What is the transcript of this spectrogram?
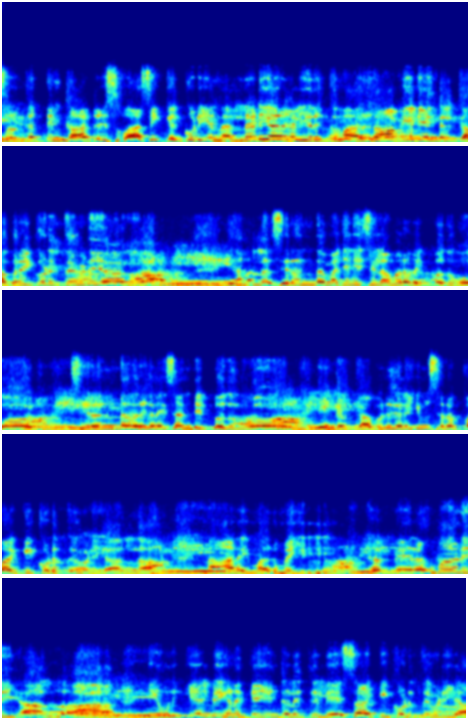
சொர்க்கத்தின் காற்றை சுவாசிக்கக்கூடிய நல்லடியார்கள் இருக்கும் அருகாமையில் எங்கள் கபரை கொடுத்து விடியா சிறந்த மஜிலிசில் அமர வைப்பது போல் சிறந்தவர்களை சந்திப்பது போல் எங்கள் கபறுகளையும் சிறப்பாக்கி கொடுத்து விடியா நாளை மறுமையில் நீ உன் கேள்வி கணக்கை எங்களுக்கு லேசாக்கி கொடுத்து விடியா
